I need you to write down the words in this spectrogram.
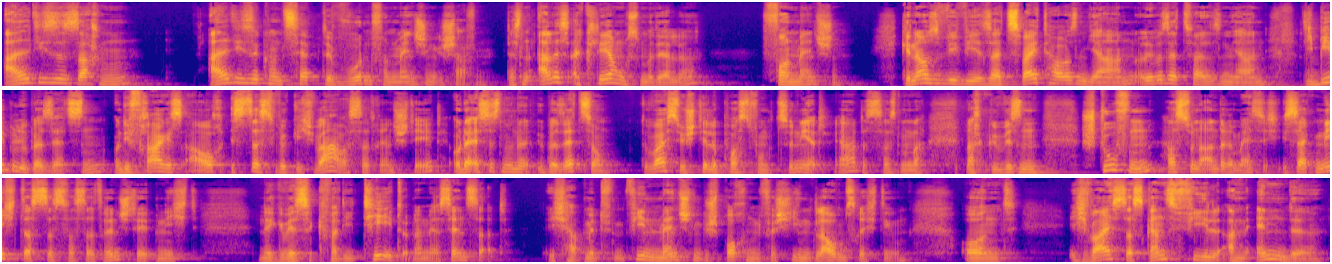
All diese Sachen, all diese Konzepte wurden von Menschen geschaffen. Das sind alles Erklärungsmodelle von Menschen. Genauso wie wir seit 2000 Jahren oder über seit 2000 Jahren die Bibel übersetzen. Und die Frage ist auch, ist das wirklich wahr, was da drin steht? Oder ist es nur eine Übersetzung? Du weißt, wie stille Post funktioniert. Ja, das heißt, nach, nach gewissen Stufen hast du eine andere Message. Ich sage nicht, dass das, was da drin steht, nicht eine gewisse Qualität oder eine Essenz hat. Ich habe mit vielen Menschen gesprochen in verschiedenen Glaubensrichtungen. Und ich weiß, dass ganz viel am Ende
